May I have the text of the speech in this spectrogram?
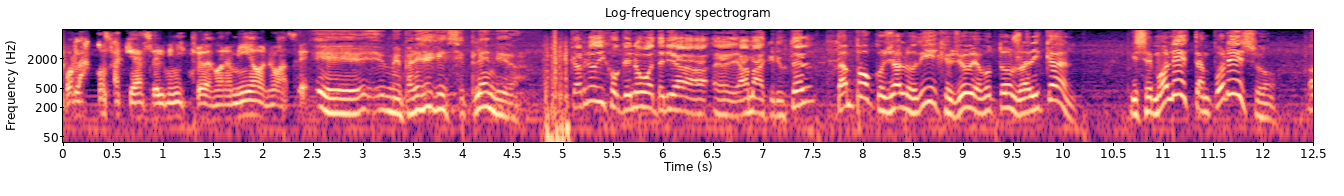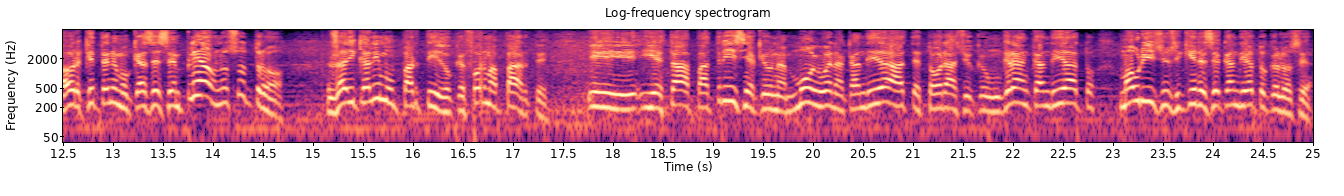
por las cosas que hace el ministro de Economía o no hace. Eh, me parece que es espléndido. Carrió dijo que no votaría eh, a Macri. ¿Usted? Tampoco, ya lo dije, yo voy a votar un radical. Y se molestan por eso. Ahora, ¿qué tenemos que hacer? ¿Desempleados nosotros? Radicalismo un partido que forma parte. Y, está Patricia, que es una muy buena candidata, está Horacio, que es un gran candidato, Mauricio, si quiere ser candidato, que lo sea.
